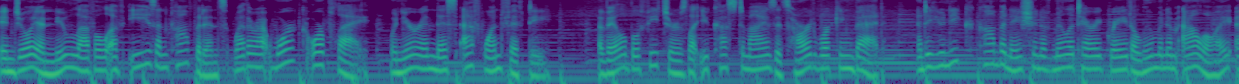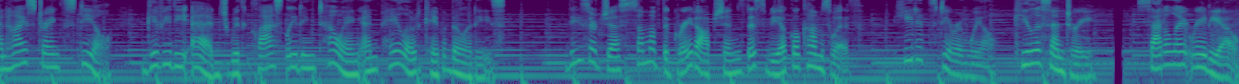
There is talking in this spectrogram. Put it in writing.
Enjoy a new level of ease and confidence whether at work or play when you're in this F-150. Available features let you customize its hard-working bed and a unique combination of military-grade aluminum alloy and high-strength steel give you the edge with class-leading towing and payload capabilities. These are just some of the great options this vehicle comes with. Heated steering wheel, keyless entry, satellite radio,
